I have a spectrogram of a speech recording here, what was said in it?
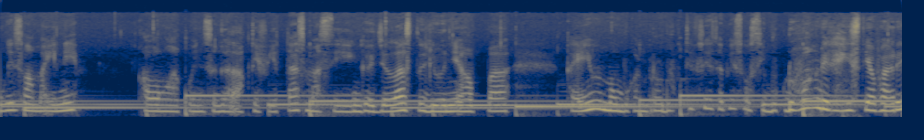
mungkin selama ini kalau ngelakuin segala aktivitas masih nggak jelas tujuannya apa. Kayaknya memang bukan produktif sih tapi so sibuk doang deh kayaknya setiap hari.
